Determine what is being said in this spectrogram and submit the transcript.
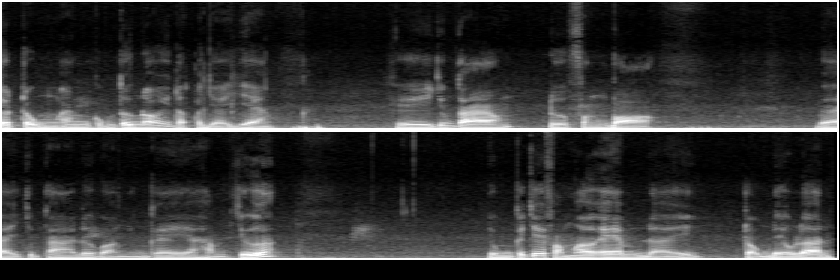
cho trùng ăn cũng tương đối rất là dễ dàng. Khi chúng ta đưa phân bò về, chúng ta đưa vào những cái hầm chứa, dùng cái chế phẩm em để trộn đều lên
